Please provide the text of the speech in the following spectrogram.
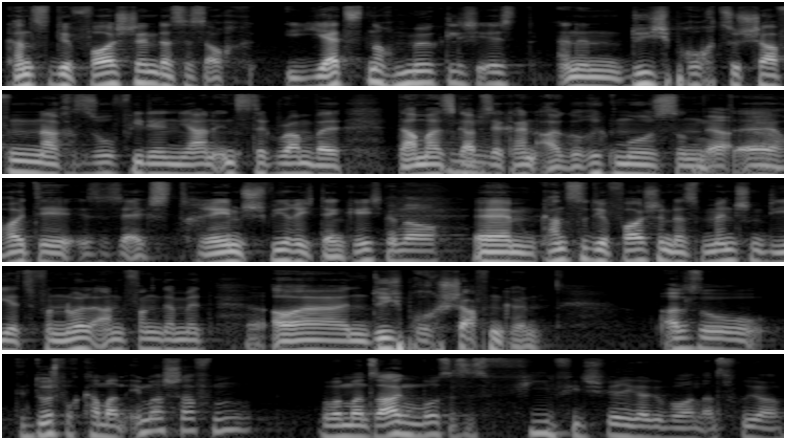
kannst du dir vorstellen, dass es auch jetzt noch möglich ist, einen Durchbruch zu schaffen nach so vielen Jahren Instagram, weil damals gab es ja keinen Algorithmus und Mhm. Ja, äh, ja. heute ist es ja extrem schwierig, denke ich. Genau. Ähm, kannst du dir vorstellen, dass Menschen, die jetzt von Null anfangen damit, äh, einen Durchbruch schaffen können? Also, den Durchbruch kann man immer schaffen, wobei man sagen muss, es ist viel, viel schwieriger geworden als früher.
